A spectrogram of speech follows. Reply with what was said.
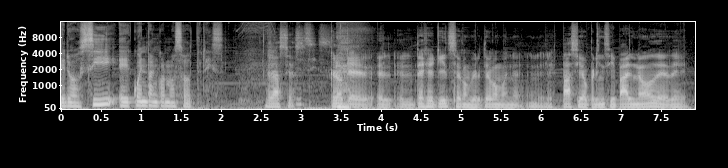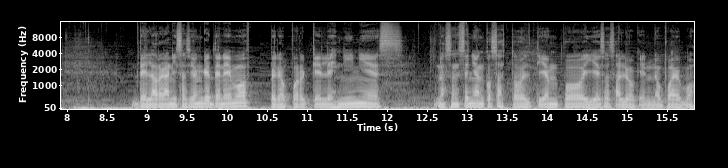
pero sí eh, cuentan con nosotros. Gracias. Creo que el, el TG Kids se convirtió como en el, en el espacio principal, ¿no? De, de- de la organización que tenemos, pero porque las niñas nos enseñan cosas todo el tiempo y eso es algo que no podemos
